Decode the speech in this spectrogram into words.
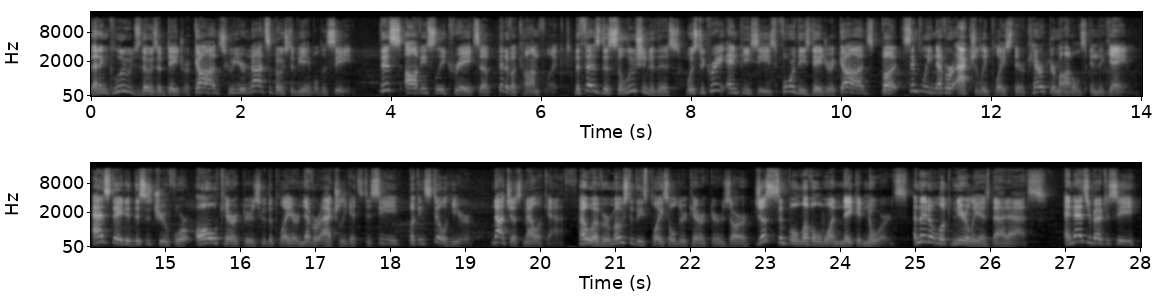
That includes those of Daedric gods who you're not supposed to be able to see. This obviously creates a bit of a conflict. Bethesda's solution to this was to create NPCs for these Daedric gods, but simply never actually place their character models in the game. As stated, this is true for all characters who the player never actually gets to see, but can still hear not just Malacath. However, most of these placeholder characters are just simple level 1 naked Nords, and they don't look nearly as badass. And as you're about to see,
